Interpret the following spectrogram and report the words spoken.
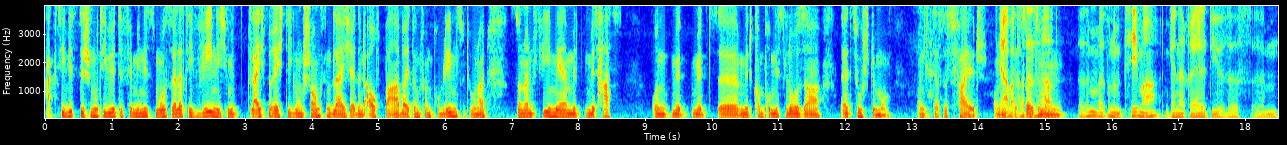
aktivistisch motivierte Feminismus relativ wenig mit Gleichberechtigung, Chancengleichheit und Aufbearbeitung von Problemen zu tun hat, sondern viel mehr mit, mit Hass und mit, mit, äh, mit kompromissloser äh, Zustimmung. Und das ist falsch. Und ja, aber, das aber da, sollte sind wir, man. da sind wir bei so einem Thema generell dieses, ähm,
